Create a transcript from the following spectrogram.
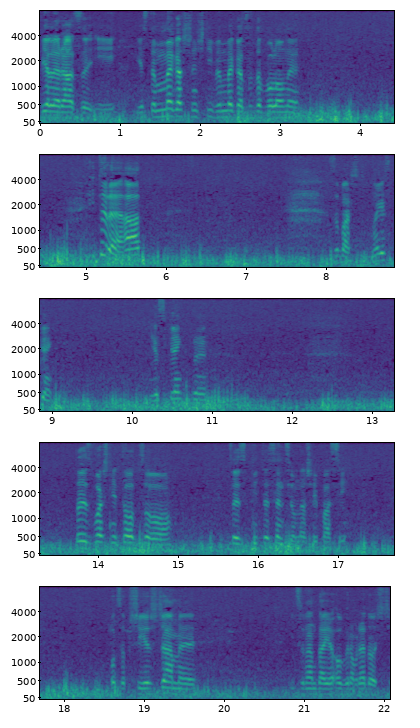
wiele razy i jestem mega szczęśliwy, mega zadowolony. I tyle, a Zobaczcie, no jest piękny. Jest piękny. To jest właśnie to, co, co jest kwintesencją naszej pasji. Po co przyjeżdżamy i co nam daje ogrom radości.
